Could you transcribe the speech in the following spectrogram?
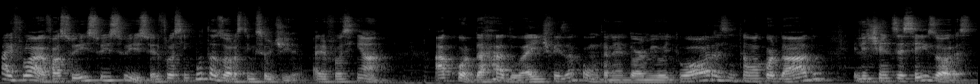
Aí ele falou, ah, eu faço isso, isso, isso. Ele falou assim, quantas horas tem seu dia? Aí ele falou assim, ah, acordado, aí a gente fez a conta, né? Dorme 8 horas, então acordado, ele tinha 16 horas.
